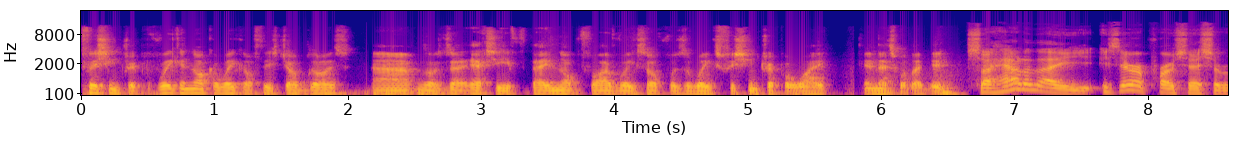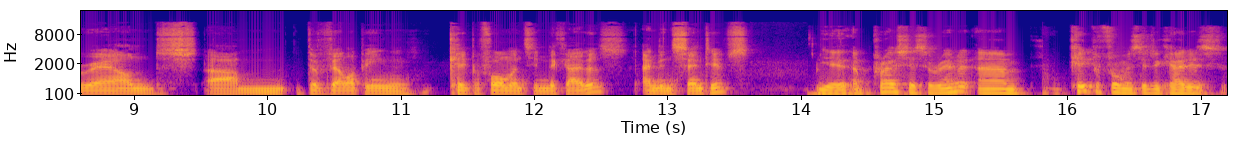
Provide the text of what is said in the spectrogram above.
fishing trip. If we can knock a week off this job, guys, uh, actually, if they knock five weeks off, was a week's fishing trip away, and that's what they did. So, how do they? Is there a process around um, developing key performance indicators and incentives? Yeah, a process around it. Um, key performance indicators.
